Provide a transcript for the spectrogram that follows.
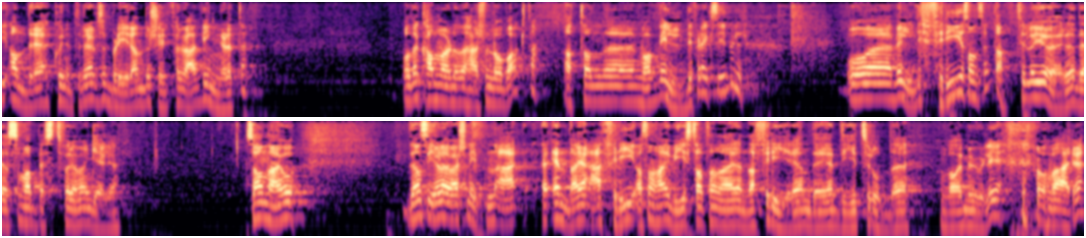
I andre korinterbrev så blir han beskyldt for å være vinglete. Og det kan være det her som lå bak. da, At han eh, var veldig fleksibel. Og eh, veldig fri sånn sett da, til å gjøre det som var best for evangeliet. Så han er jo det han sier da i vers 19, er enda jeg er fri. altså Han har jo vist at han er enda friere enn det de trodde var mulig å være.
